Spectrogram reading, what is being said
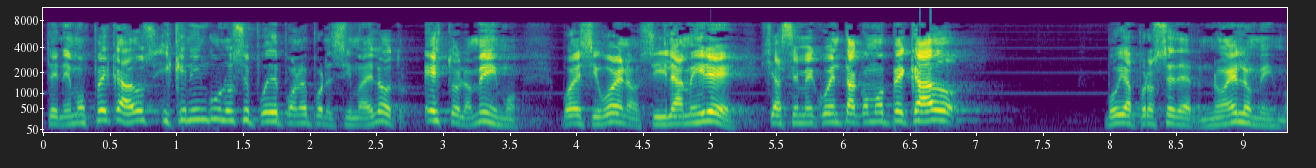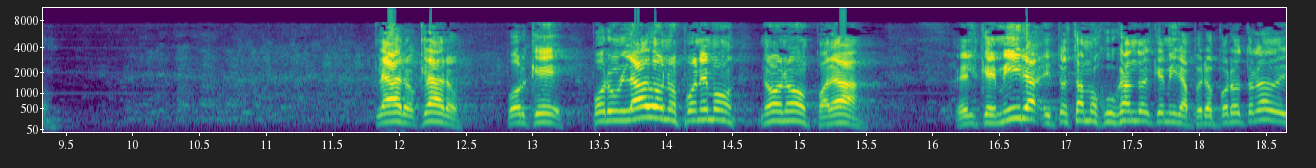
tenemos pecados y que ninguno se puede poner por encima del otro. Esto es lo mismo. Voy a decir, bueno, si la miré, ya se me cuenta como pecado, voy a proceder. No es lo mismo. Claro, claro. Porque por un lado nos ponemos, no, no, pará. El que mira, entonces estamos juzgando al que mira, pero por otro lado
